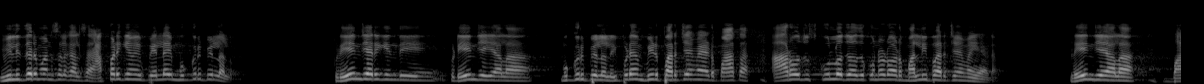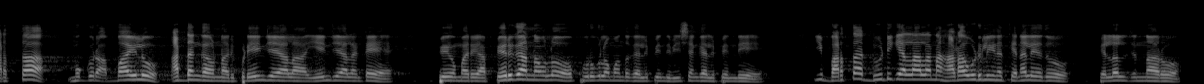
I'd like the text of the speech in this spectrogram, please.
వీళ్ళిద్దరు మనసులు కలిసాయి అప్పటికే ఆమెకు పెళ్ళై ముగ్గురు పిల్లలు. ఇప్పుడు ఏం జరిగింది? ఇప్పుడు ఏం చేయాలా? ముగ్గురు పిల్లలు. ఇప్పుడేం వీడు పరిచయం అయ్యాడు పాత ఆ రోజు స్కూల్లో చదువుకున్నాడు వాడు మళ్ళీ పరిచయం అయ్యాడు. ఇప్పుడు ఏం చేయాలా? భర్త ముగ్గురు అబ్బాయిలు అడ్డంగా ఉన్నారు. ఇప్పుడు ఏం చేయాలా? ఏం చేయాలంటే మరి ఆ పెరుగన్నంలో పురుగుల మందు కలిపింది విషం కలిపింది. ఈ భర్త డ్యూటీకి వెళ్ళాలన్న హడావుడిలు ఈయన తినలేదు. పిల్లలు తిన్నారు.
